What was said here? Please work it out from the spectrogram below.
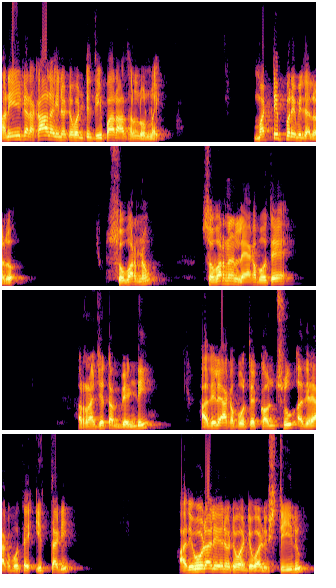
అనేక రకాలైనటువంటి దీపారాధనలు ఉన్నాయి. మట్టి ప్రమిదలలో సువర్ణం సువర్ణం లేకపోతే రజతం వెండి అది లేకపోతే కంచు అది లేకపోతే ఇత్తడి అది కూడా లేనటువంటి వాళ్ళు స్టీలు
